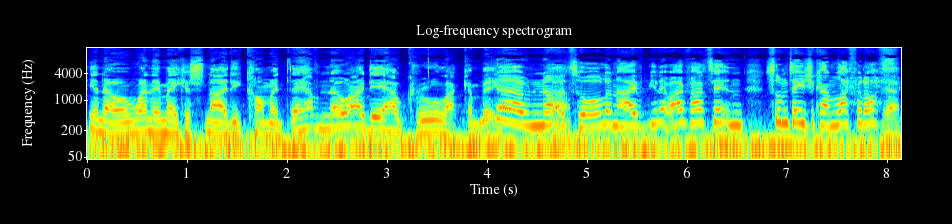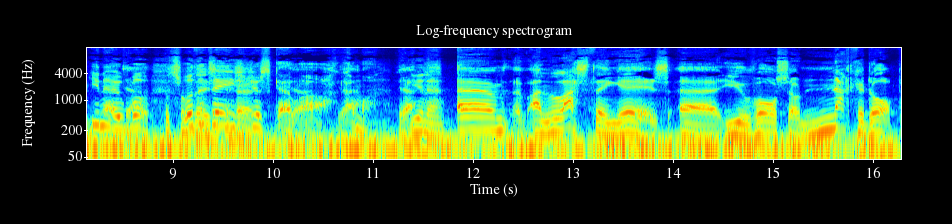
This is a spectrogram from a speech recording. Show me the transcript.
you know. And when they make a snidey comment, they have no idea how cruel that can be. No, not Yeah. at all. And I've, you know, I've had it, and some days you can laugh it off, Yeah, you know, yeah. but, But other days days, you just go, Yeah, oh, yeah, come on, yeah. you know. Um, and last thing is, uh, you've also knackered up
